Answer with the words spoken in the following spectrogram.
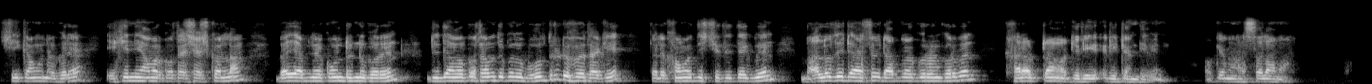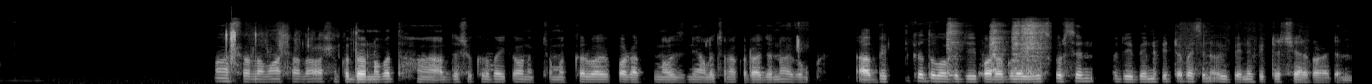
সেই কামনা করে এখানে আমার কথা শেষ করলাম। ভাই, আপনারা কন্টিনিউ করেন। যদি আমার কথার মধ্যে কোনো ভুল ত্রুটি হয়ে থাকে তাহলে ক্ষমা দৃষ্টিতে দেখবেন। ভালো যেটা আছে ওটা আপনারা গ্রহণ করবেন, খারাপটা আমাকে রিটার্ন দিবেন। ওকে, মা, আসসালামা মাশাআল্লাহ মাশাআল্লাহ, অসংখ্য ধন্যবাদ। আব্দুল শুকুর ভাইকে অনেক চমৎকার ভাবে প্রোডাক্ট নলেজ নিয়ে আলোচনা করার জন্য এবং ব্যক্তিগতভাবে যে প্রোডাক্টগুলো ইউজ করছেন, যে বেনিফিটটা পাইছেন, ওই বেনিফিটটা শেয়ার করার জন্য।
